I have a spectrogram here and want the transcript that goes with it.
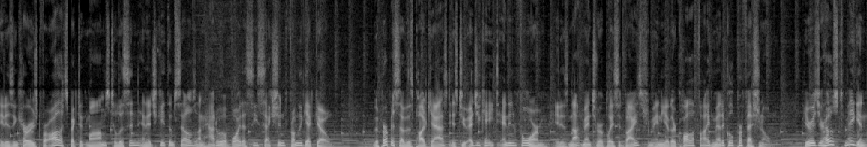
it is encouraged for all expectant moms to listen and educate themselves on how to avoid a C section from the get go. The purpose of this podcast is to educate and inform. It is not meant to replace advice from any other qualified medical professional. Here is your host, Meagan.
